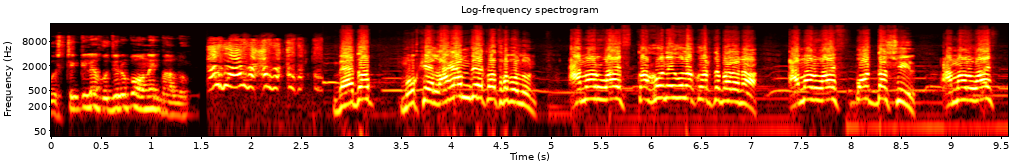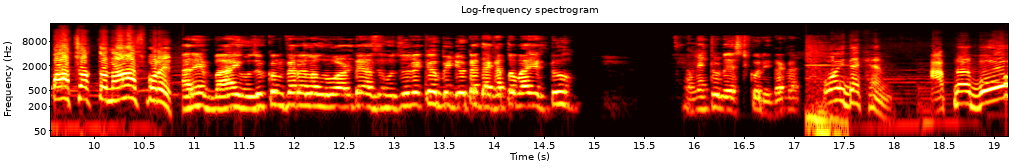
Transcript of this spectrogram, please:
গোষ্ঠী কিলা হুজুরের উপর অনেক ভালো। বেদব মুখে লাগাম দিয়ে কথা বলুন। আমার ওয়াইফ কখন এগুলো করতে পারে না? আমার ওয়াইফ পদ্মাশীল আমার ওয়াইফ পাঁচ অক্ত নামাজ পড়ে। আরে ভাই হুজুর কোন প্যারালাল ওয়ার্ল্ডে আছে? হুজুরের কেউ ভিডিওটা দেখাতো ভাই একটু? আমি একটু রেস্ট করি দেখা। ওই দেখেন আপনার বউ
